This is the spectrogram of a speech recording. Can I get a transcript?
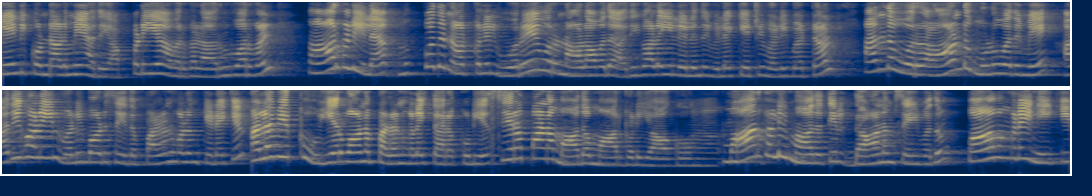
வேண்டிக் கொண்டாலுமே அதை அப்படியே அவர்கள் அருள்வார்கள். மார்கழியில முப்பது நாட்களில் ஒரே ஒரு நாளாவது அதிகாலையில் எழுந்து விளக்கேற்றி வழிபட்டால் அந்த ஒரு ஆண்டு முழுவதுமே அதிகாலையில் வழிபாடு செய்த பலன்களும் கிடைக்கும். அளவிற்கு உயர்வான பலன்களை தரக்கூடிய சிறப்பான மாதம் மார்கழி ஆகும் மார்கழி மாதத்தில் தானம் செய்வதும் பாவங்களை நீக்கி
